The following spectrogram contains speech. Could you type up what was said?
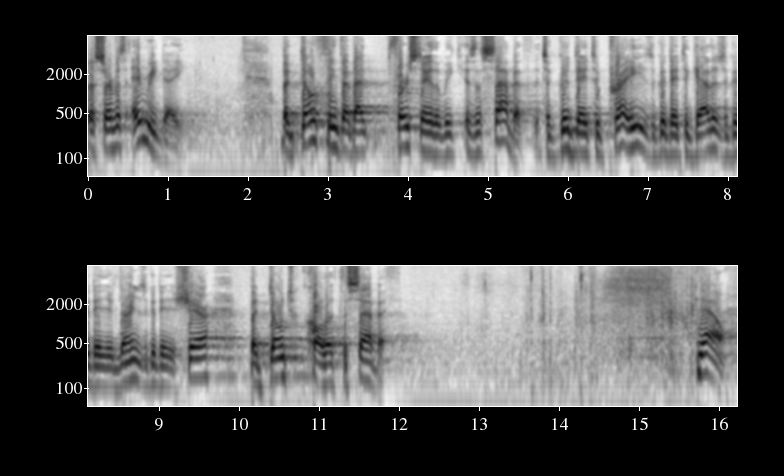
a service every day. But don't think that that first day of the week is a Sabbath. It's a good day to pray, it's a good day to gather, it's a good day to learn, it's a good day to share, but don't call it the Sabbath. Now,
